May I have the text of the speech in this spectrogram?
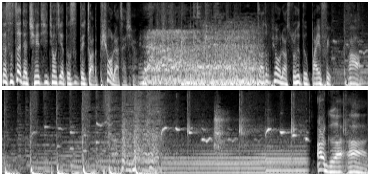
但是这点前提条件都是得长得漂亮才行，长得不漂亮，所有都白费啊！二哥啊，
